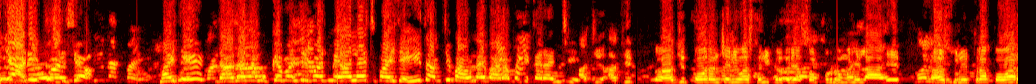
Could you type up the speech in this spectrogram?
पाहिजे अडीच वर्ष. माहिती? दादांना मुख्यमंत्री पद मिळालंच पाहिजे. हीच आमची भावना आहे बारामतीकरांची. अजित अजित पवारांच्या निवासस्थानी खरं तर या संपूर्ण महिला आहेत. सुनेत्रा पवार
